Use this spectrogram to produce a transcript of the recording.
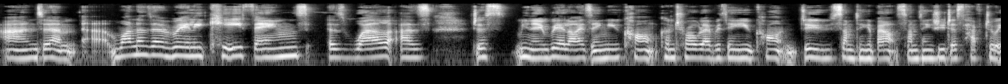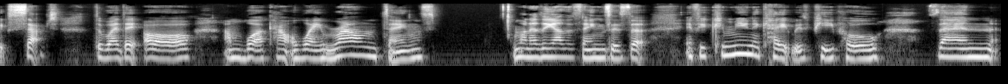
And um, uh, one of the really key things, as well as just, you know, realizing you can't control everything, you can't do something about some things, you just have to accept the way they are and work out a way around things. One of the other things is that if you communicate with people, then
